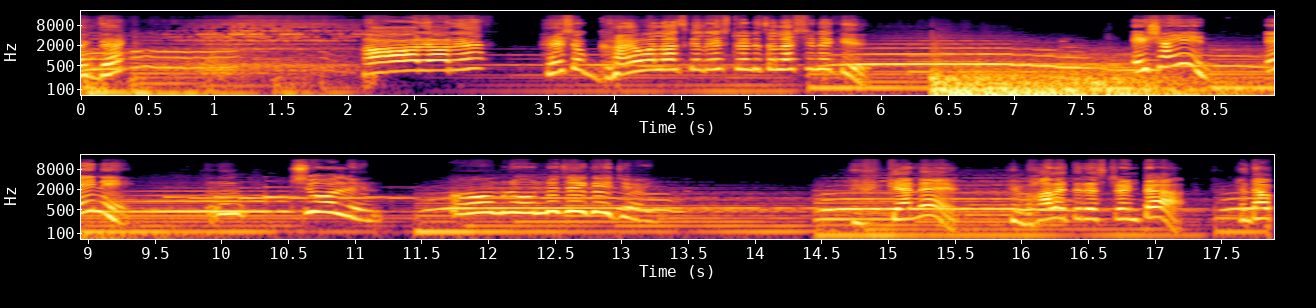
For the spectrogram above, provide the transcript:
দেখ দেখ। আরে আরে এসব গায়েওয়ালা আজকাল রেস্টুরেন্টে চলে আসছে নাকি? এই শাহিন এই নে। চলেন আমরা অন্য জায়গায় যাই। কেন? ভালো তো রেস্টুরেন্টটা দাও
